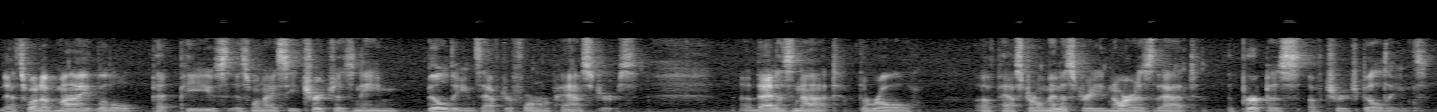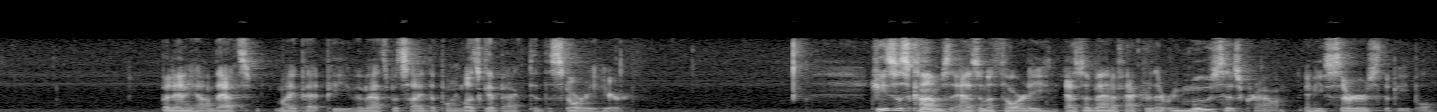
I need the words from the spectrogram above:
that's one of my little pet peeves is when I see churches name buildings after former pastors. That is not the role of pastoral ministry, nor is that the purpose of church buildings. But anyhow, that's my pet peeve, and that's beside the point. Let's get back to the story here. Jesus comes as an authority, as a benefactor that removes his crown, and he serves the people.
